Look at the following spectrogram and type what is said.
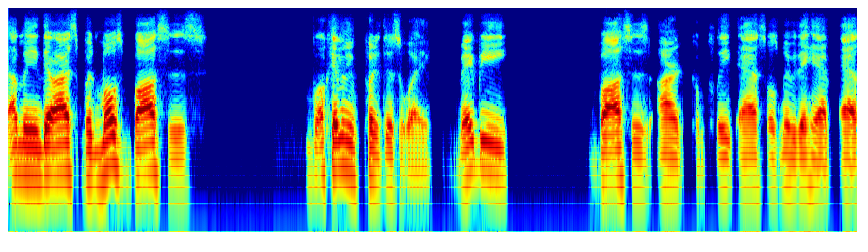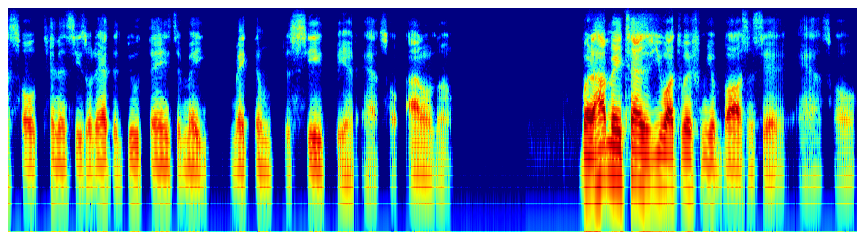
I mean, there are, but most bosses. Okay, let me put it this way. Maybe bosses aren't complete assholes. Maybe they have asshole tendencies, or they have to do things to make make them perceived to be an asshole. I don't know. But how many times have you walked away from your boss and said, "Asshole"?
